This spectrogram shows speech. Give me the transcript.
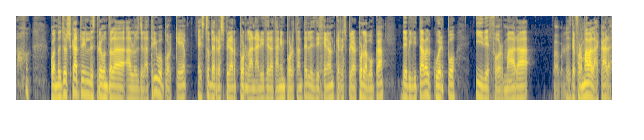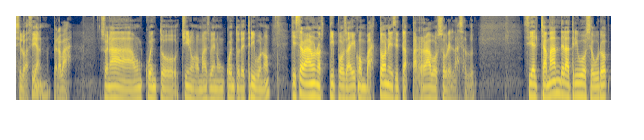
no? Cuando George Catlin les preguntó a los de la tribu por qué esto de respirar por la nariz era tan importante, les dijeron que respirar por la boca debilitaba el cuerpo y deformara, les deformaba la cara si lo hacían. Pero va, suena a un cuento chino o más bien un cuento de tribu, ¿no? Quise ver unos tipos ahí con bastones y taparrabos sobre la salud. Si el chamán de la tribu aseguró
